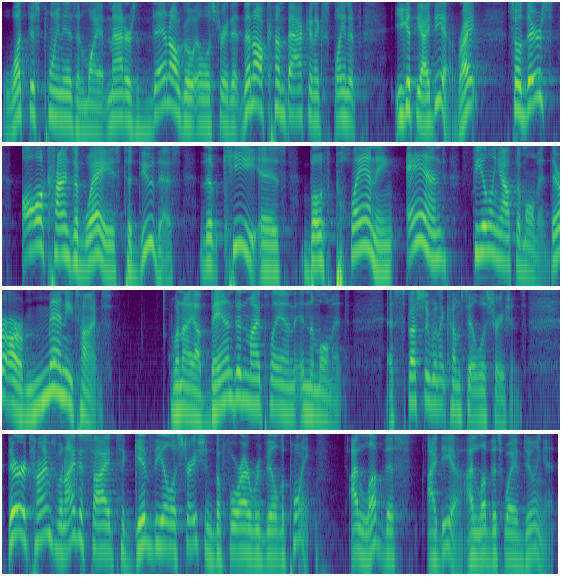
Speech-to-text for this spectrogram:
what this point is and why it matters. Then I'll go illustrate it. Then I'll come back and explain it. You get the idea, right? So there's all kinds of ways to do this. The key is both planning and feeling out the moment. There are many times when I abandon my plan in the moment, especially when it comes to illustrations. There are times when I decide to give the illustration before I reveal the point. I love this idea. I love this way of doing it.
